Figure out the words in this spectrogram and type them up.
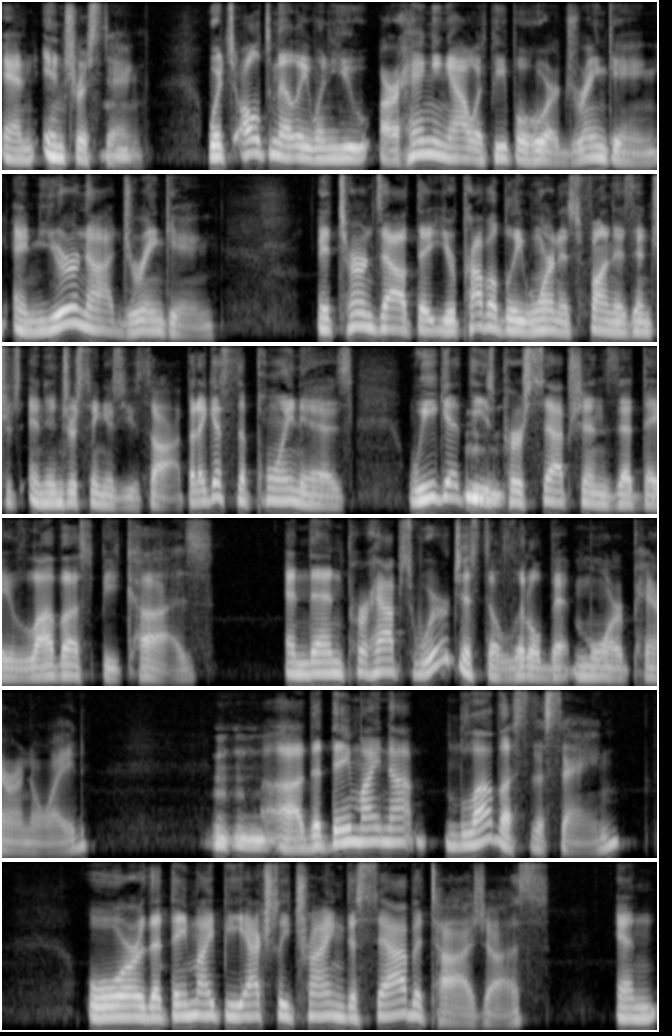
and interesting. Mm-hmm. Which ultimately, when you are hanging out with people who are drinking and you're not drinking, it turns out that you probably weren't as fun as inter- and interesting as you thought. But I guess the point is, we get these mm. perceptions that they love us because, and then perhaps we're just a little bit more paranoid mm-hmm. uh, that they might not love us the same, or that they might be actually trying to sabotage us and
